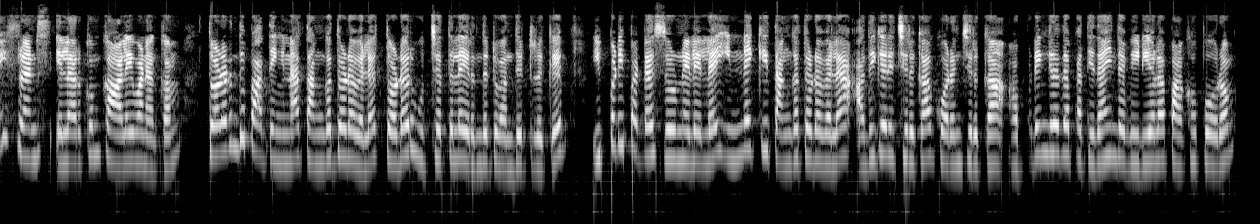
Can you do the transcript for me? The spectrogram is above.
ஹாய் ஃப்ரெண்ட்ஸ் எல்லாருக்கும் காலை வணக்கம். தொடர்ந்து பார்த்தீங்கன்னா தங்கத்தோட விலை தொடர் உச்சத்தில் இருந்துட்டு வந்துட்டு இருக்கு இப்படிப்பட்ட சூழ்நிலையில இன்னைக்கு தங்கத்தோட விலை அதிகரிச்சிருக்கா குறைஞ்சிருக்கா அப்படிங்கிறத பத்தி தான் இந்த வீடியோல பார்க்க போறோம்.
